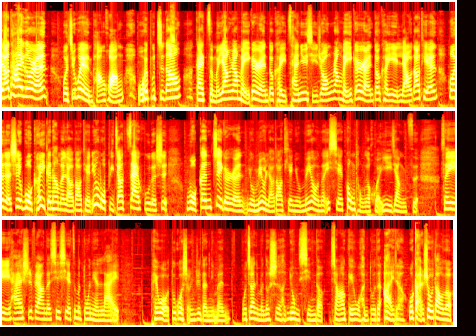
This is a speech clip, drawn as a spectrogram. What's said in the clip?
只要太多人，我就会很彷徨，我会不知道该怎么样让每一个人都可以参与其中，让每一个人都可以聊到天，或者是我可以跟他们聊到天，因为我比较在乎的是我跟这个人有没有聊到天，有没有呢一些共同的回忆这样子，所以还是非常的谢谢这么多年来陪我度过生日的你们，我知道你们都是很用心的，想要给我很多的爱的，我感受到了。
